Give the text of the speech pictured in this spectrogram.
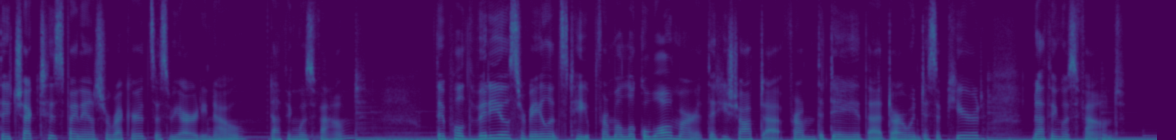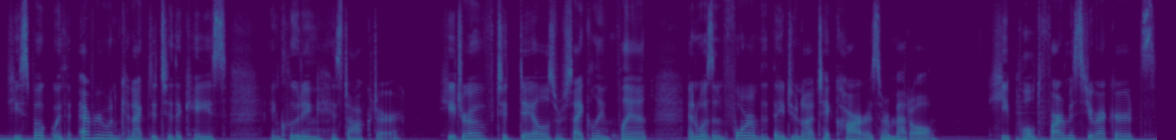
They checked his financial records, as we already know. Nothing was found. They pulled video surveillance tape from a local Walmart that he shopped at from the day that Darwin disappeared. Nothing was found. He spoke with everyone connected to the case, including his doctor. He drove to Dale's recycling plant and was informed that they do not take cars or metal. He pulled pharmacy records.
